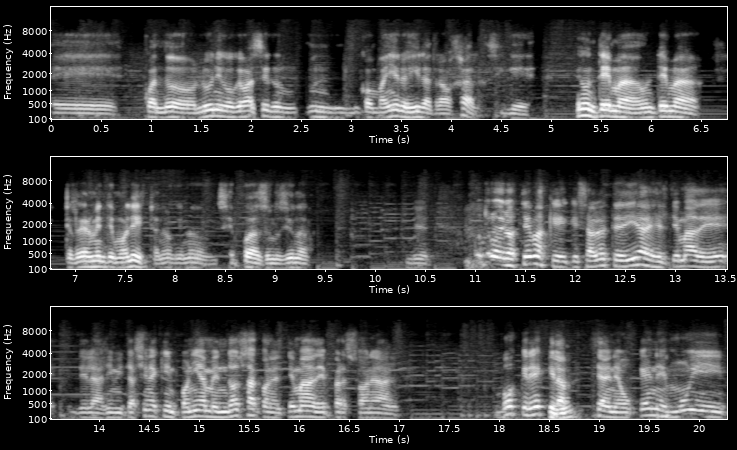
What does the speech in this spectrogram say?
Eh, cuando lo único que va a hacer un, compañero es ir a trabajar. Así que es un tema, un tema que realmente molesta, ¿no? que no se pueda solucionar. Bien. Otro de los temas que, se habló este día es el tema de, las limitaciones que imponía Mendoza con el tema de personal. ¿Vos creés que la provincia de Neuquén es muy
